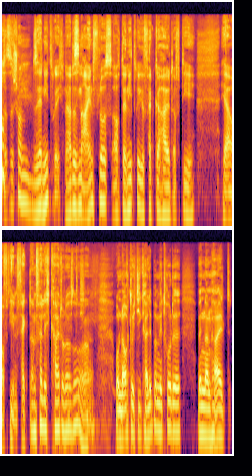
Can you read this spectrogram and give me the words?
Das ist schon sehr niedrig. Ne? Das ist ein Einfluss, auch der niedrige Fettgehalt auf die, ja, auf die Infektanfälligkeit oder so. Oder? Ja. Und auch durch die Kaliper-Methode, wenn dann halt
